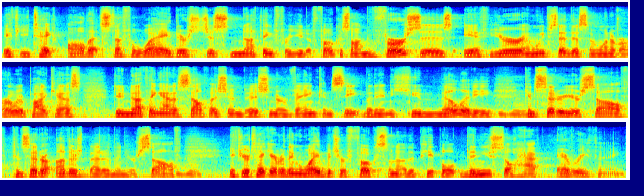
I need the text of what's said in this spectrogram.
if you take all that stuff away, there's just nothing for you to focus on. Versus if you're, and we've said this in one of our earlier podcasts, do nothing out of selfish ambition or vain conceit, but in humility, mm-hmm. consider yourself, consider others better than yourself. Mm-hmm. Mm-hmm. If you take everything away, but you're focused on other people, then you still have everything.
